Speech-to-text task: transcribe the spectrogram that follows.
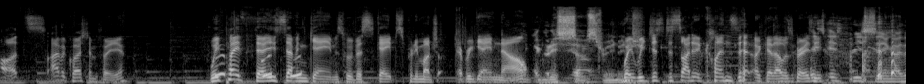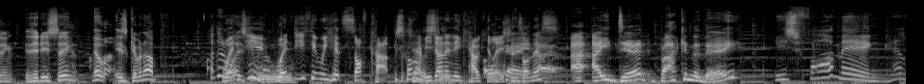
Bitches. I have a question for you. We played 37 games with escapes pretty much every game now. Oh my god, he's so strange. Wait, we just decided to cleanse it? Okay, that was crazy. He's, he's, he's sing, I think. Is it he's sing? No, he's giving up. I don't know When what do you when do you think we hit soft caps? It's Have you done any calculations Okay, on this? I, I, I did back in the day, He's farming. Hello.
